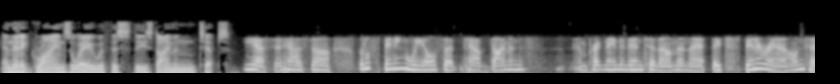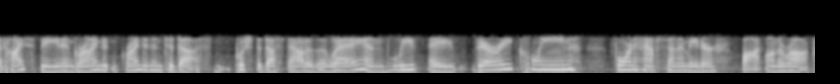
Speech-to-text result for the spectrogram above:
and then it grinds away with this these diamond tips. Yes, it has uh, little spinning wheels that have diamonds impregnated into them, and that they spin around at high speed and grind it grind it into dust, push the dust out of the way, and leave a very clean four and a half centimeter spot on the rock.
